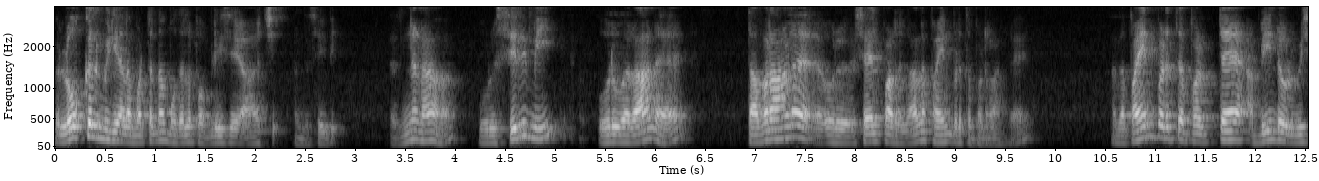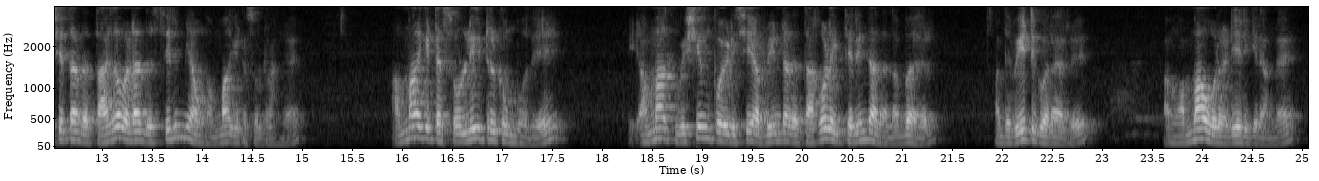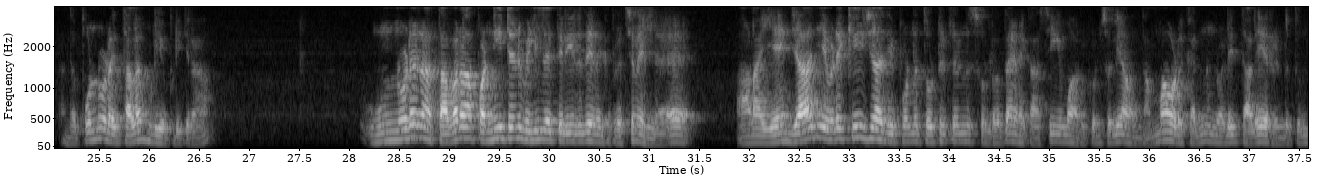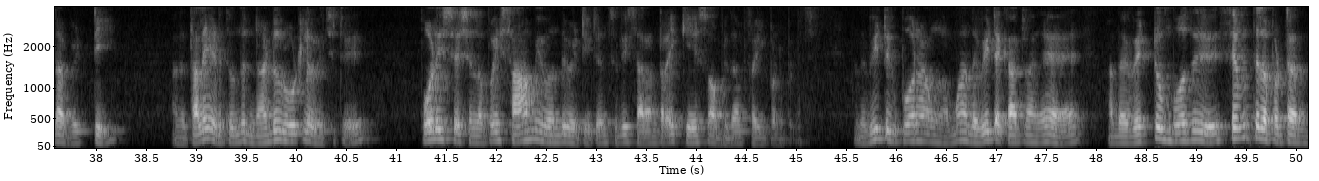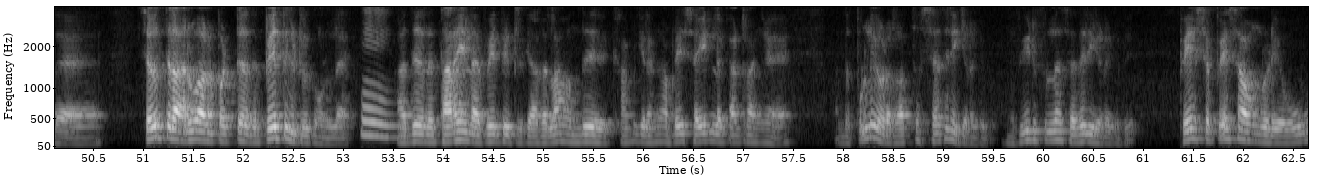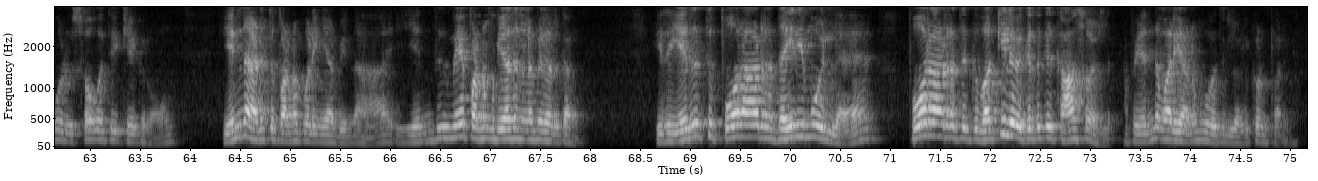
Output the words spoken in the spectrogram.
Local மீடியாவில் மட்டும்தான் முதல்ல பப்ளிஷே ஆச்சு அந்த செய்தி. என்னன்னா ஒரு சிறுமி ஒருவரால் தவறான ஒரு செயல்பாடுகளால் பயன்படுத்தப்படுறாங்க. அந்த பயன்படுத்தப்பட்ட அப்படின்ற ஒரு விஷயத்த அந்த தகவலை அந்த சிறுமி அவங்க அம்மா கிட்ட சொல்கிறாங்க அம்மா கிட்ட சொல்லிட்டு இருக்கும்போதே அம்மாவுக்கு விஷயம் போயிடுச்சு அப்படின்ற அந்த தகவலை தெரிந்த அந்த நபர் அந்த வீட்டுக்கு வராரு. அவங்க அம்மா ஒரு அடி அடிக்கிறாங்க. அந்த பொண்ணோட தலைமுடியை பிடிக்கிறான். உன்னோட நான் தவறா பண்ணிட்டேன்னு வெளியில தெரியறது எனக்கு பிரச்சனை இல்லை. ஆனா என் ஜாதியை விட கீழ் ஜாதி பொண்ணை தொட்டுட்டேன்னு சொல்றது தான் எனக்கு அசிங்கமா இருக்கும்னு சொல்லி அவன் அம்மாவோட கண்ணு முன்னாடி தலையை ரெண்டு துண்டா வெட்டி அந்த தலையை எடுத்து வந்து நடு ரோட்ல வச்சுட்டு போலீஸ் ஸ்டேஷன்ல போய் சாமி வந்து வெட்டிட்டேன்னு சொல்லி சரண்டர் ஆகி கேஸும் அப்படிதான் ஃபைல் பண்ணப்பட்டுச்சு. அந்த வீட்டுக்கு அவங்க அம்மா அந்த வீட்டை காட்டுறாங்க. அந்த வெட்டும் போது செவுத்துல பட்ட அந்த செவுத்துல அருவாள் பட்டு அது பேத்துக்கிட்டு இருக்கும்ல. அது அந்த தரையில பேத்துக்கிட்டு இருக்கு. அதெல்லாம் வந்து காமிக்கிறாங்க. அப்படியே சைடுல காட்டுறாங்க. அந்த பிள்ளையோட ரத்தம் செதறி கிடக்குது. அந்த வீடு ஃபுல்லாக செதறி கிடக்குது. பேச பேச அவங்களுடைய ஒவ்வொரு சோகத்தையும் கேட்குறோம் என்ன அடுத்து பண்ண போறீங்க அப்படின்னா எதுவுமே பண்ண முடியாத நிலைமையில இருக்காங்க. இதை எதிர்த்து போராடுற தைரியமும் இல்லை. போராடுறதுக்கு வக்கீல வைக்கிறதுக்கு காசும் இல்லை. அப்போ எந்த மாதிரி அனுபவத்தில் இருக்குன்னு பாருங்கள்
